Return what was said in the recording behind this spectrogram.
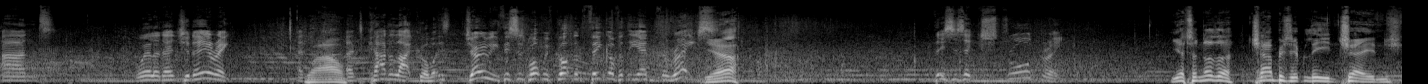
And Whelen Engineering and, Wow. and Cadillac go. But Jeremy, this is what we've got to think of at the end of the race. Yeah. This is extraordinary. Yet another championship lead change.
